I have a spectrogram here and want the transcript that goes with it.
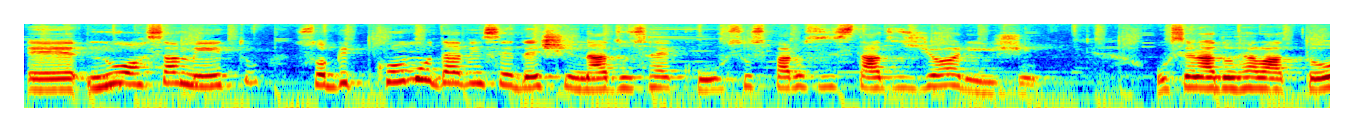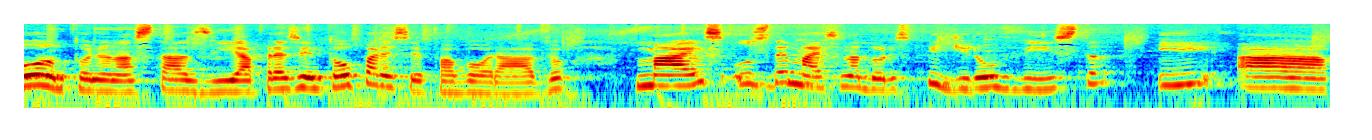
é, no orçamento sobre como devem ser destinados os recursos para os estados de origem. O senador relator, Antônio Anastasia, apresentou parecer favorável, mas os demais senadores pediram vista e a,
